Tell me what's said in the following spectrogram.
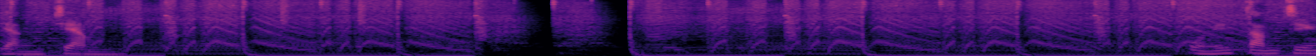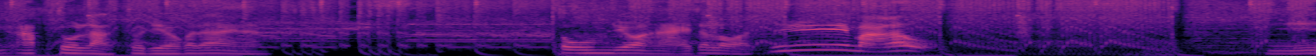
อย่างแจ่มโอ้นี่จำจริง อัพตัวหลักตัวเดียวก็ได้นะ ตูมเดียวหายตลอด นี่มาแล้ว นี่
